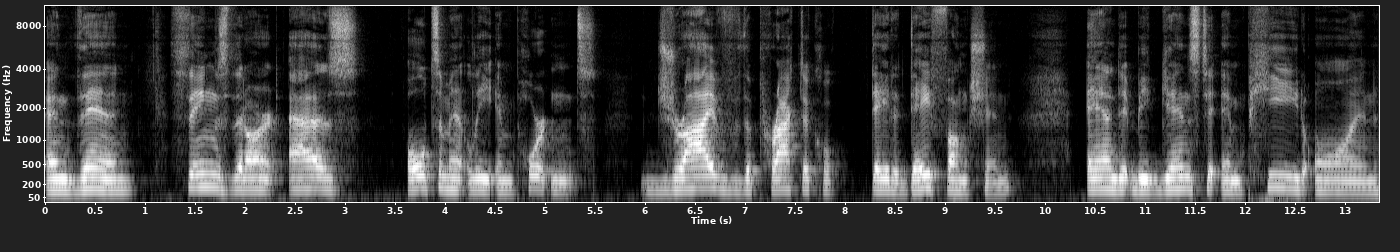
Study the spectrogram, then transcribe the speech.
And then things that aren't as ultimately important drive the practical day to day function and it begins to impede on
